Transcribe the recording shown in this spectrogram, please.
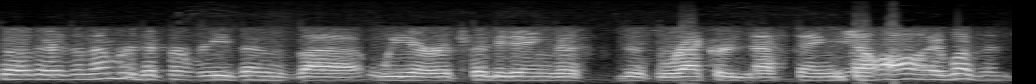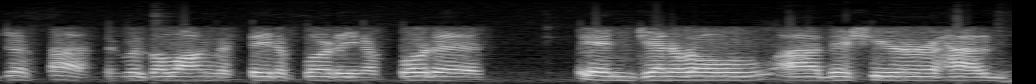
So there's a number of different reasons that we are attributing this this record nesting. You know, all it wasn't just us. It was along the state of Florida. You know, Florida in general uh, this year had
